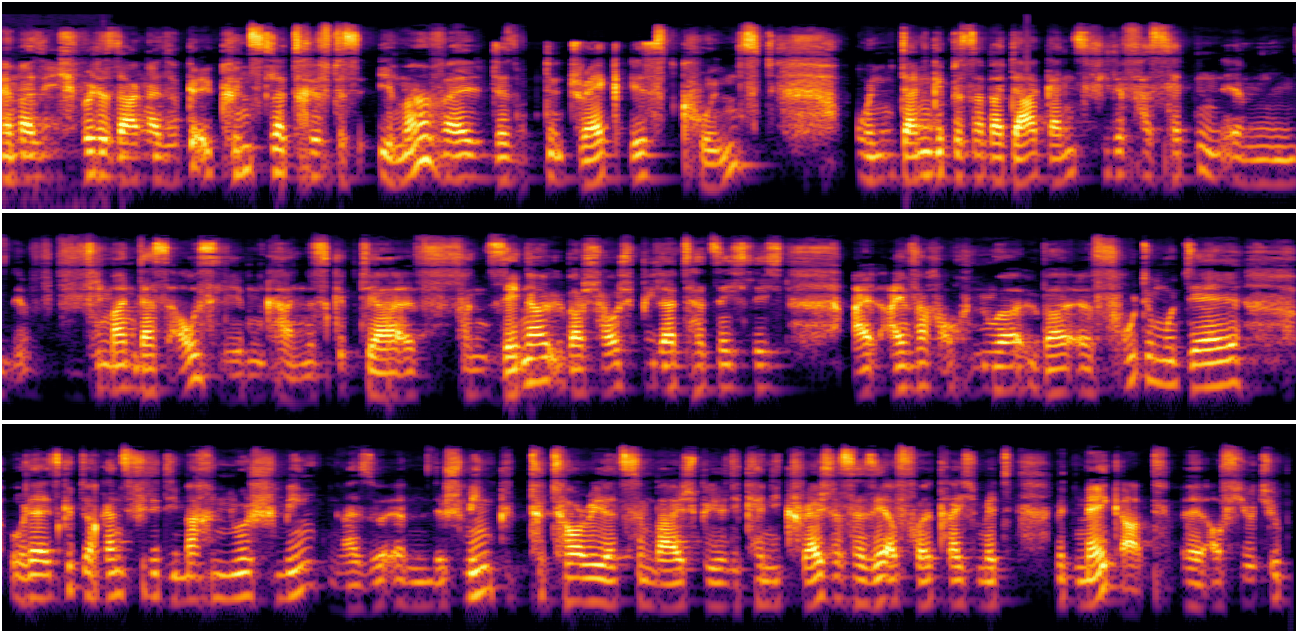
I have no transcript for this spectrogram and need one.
Ähm, also ich würde sagen, also Künstler trifft es immer, weil das Drag ist Kunst. Und dann gibt es aber da ganz viele Facetten, ähm, wie man das ausleben kann. Es gibt ja von Sänger über Schauspieler tatsächlich einfach auch nur über äh, Fotomodell oder es gibt auch ganz viele, die machen nur Schminken, also ähm, Schminktutorials zum Beispiel. Die Candy Crash ist ja sehr erfolgreich mit mit Make-up äh, auf YouTube.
